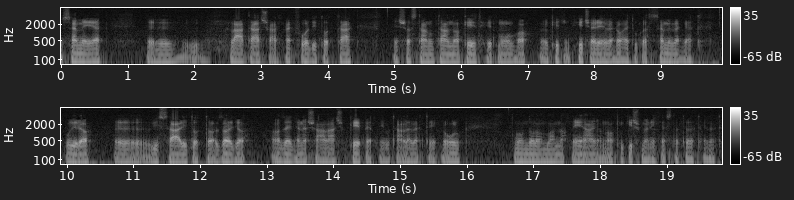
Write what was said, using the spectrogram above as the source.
személyek látását megfordították, és aztán utána két hét múlva kicserélve rajtuk a szemüveget újra visszaállította az agya az egyenes állású képet, miután levették róluk. Gondolom vannak néhányan, akik ismerik ezt a történetet.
